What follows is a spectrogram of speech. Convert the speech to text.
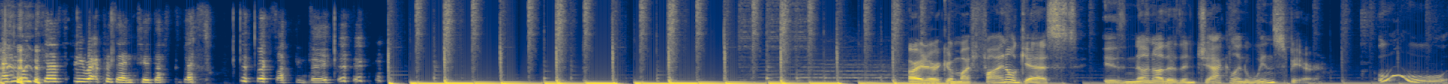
everyone deserves to be represented. That's the best, the best I can do. All right, Erica, my final guest is none other than Jacqueline Winspear. Ooh,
